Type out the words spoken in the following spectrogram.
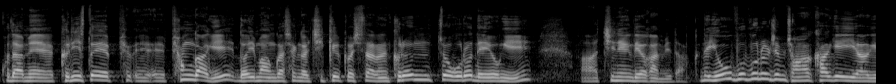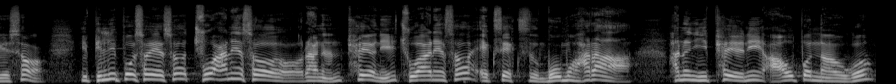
그 다음에 그리스도의 평각이 너희 마음과 생각을 지킬 것이라는 그런 쪽으로 내용이 아, 진행되어 갑니다. 근데 이 부분을 좀 정확하게 이야기해서 이 빌립보서에서 주 안에서라는 표현이 주 안에서 XX 뭐뭐하라 하는 이 표현이 아홉 번 나오고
